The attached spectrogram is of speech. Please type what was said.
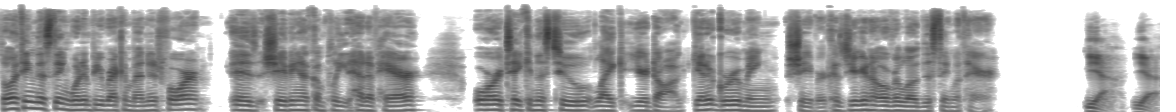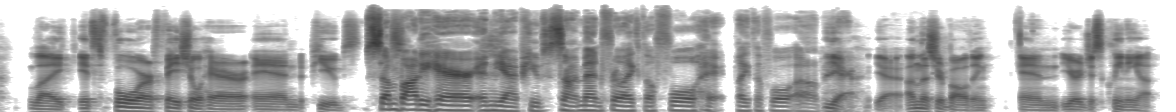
The only thing this thing wouldn't be recommended for is shaving a complete head of hair or taking this to like your dog. Get a grooming shaver because you're gonna overload this thing with hair. Yeah, yeah. Like it's for facial hair and pubes. Some body hair and yeah, pubes. It's not meant for like the full hair, like the full um. Yeah, yeah. Unless you're balding and you're just cleaning up.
